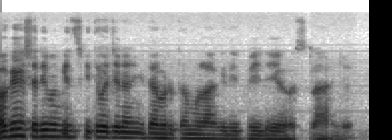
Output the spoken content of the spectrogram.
Oke jadi mungkin segitu aja dan kita bertemu lagi di video selanjutnya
